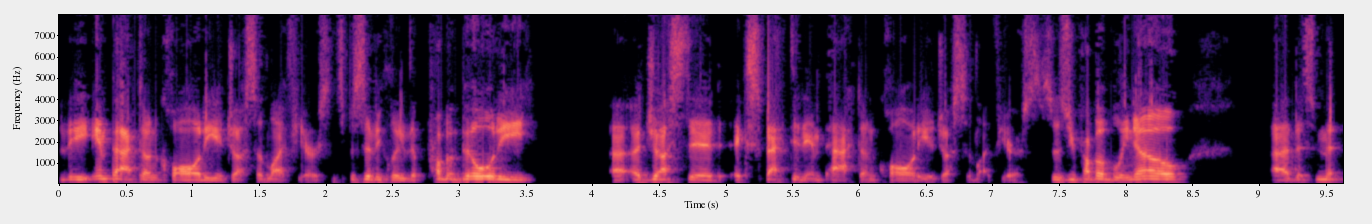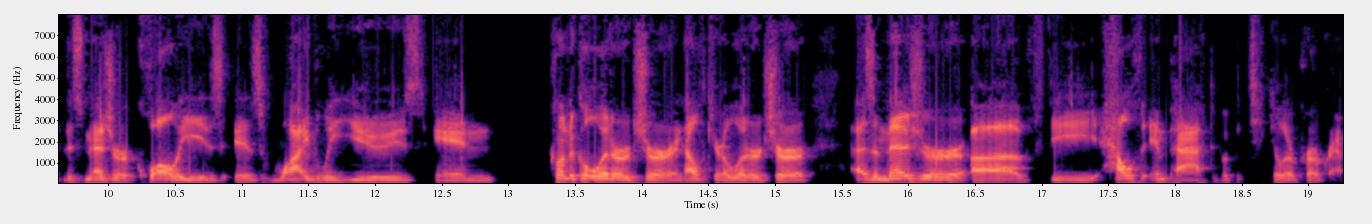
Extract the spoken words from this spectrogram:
the impact on quality adjusted life years, and specifically the probability uh, adjusted expected impact on quality adjusted life years. So, as you probably know, uh, this me- this measure QALYs is widely used in clinical literature and healthcare literature as a measure of the health impact of a particular program.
